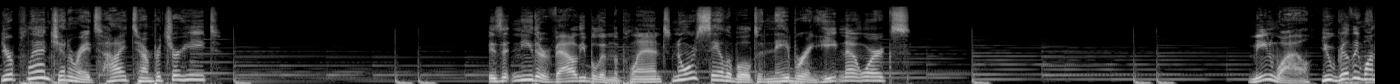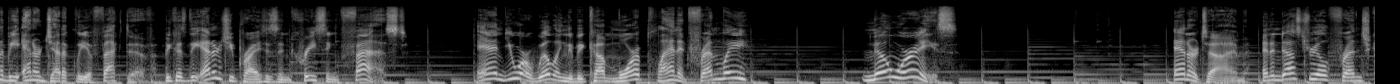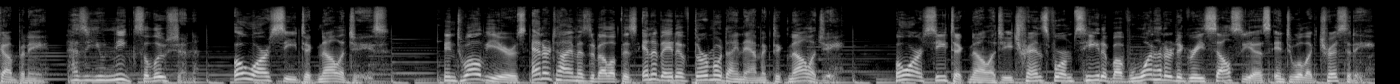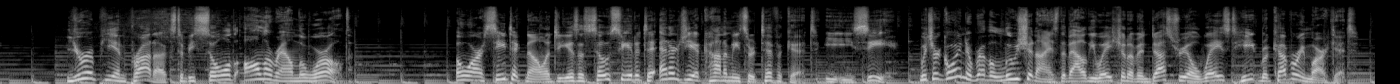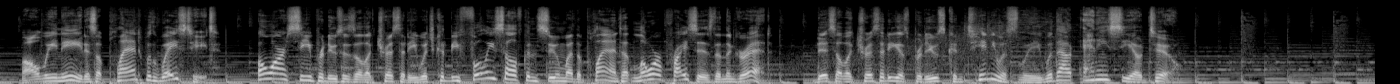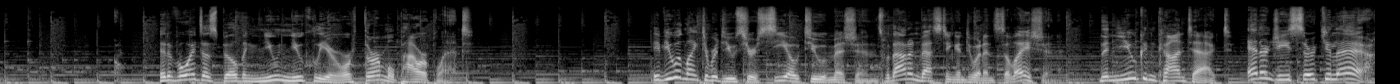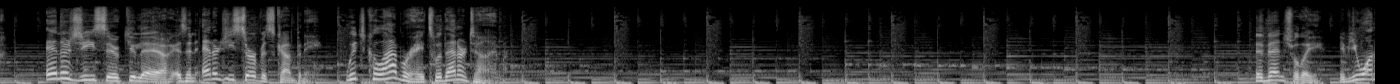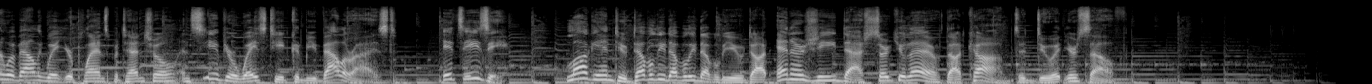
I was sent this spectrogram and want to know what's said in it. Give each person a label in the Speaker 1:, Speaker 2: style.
Speaker 1: Your plant generates high temperature heat? Is it neither valuable in the plant nor saleable to neighboring heat networks? Meanwhile, you really want to be energetically effective because the energy price is increasing fast. And you are willing to become more planet-friendly? No worries! Enertime, an industrial French company, has a unique solution, ORC Technologies. In 12 years, Enertime has developed this innovative thermodynamic technology. ORC technology transforms heat above 100 degrees Celsius into electricity. European products to be sold all around the world. ORC technology is associated to Energy Economy Certificate, EEC, which are going to revolutionize the valuation of industrial waste heat recovery market. All we need is a plant with waste heat. ORC produces electricity which could be fully self-consumed by the plant at lower prices than the grid. This electricity is produced continuously without any CO2. It avoids us building new nuclear or thermal power plant. If you would like to reduce your CO2 emissions without investing into an installation, then you can contact Energie Circulaire Energie Circulaire is an energy service company which collaborates with Enertime. Eventually, if you want to evaluate your plan's potential and see if your waste heat could be valorized, it's easy. Log in to www.energie-circulaire.com to do it yourself.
